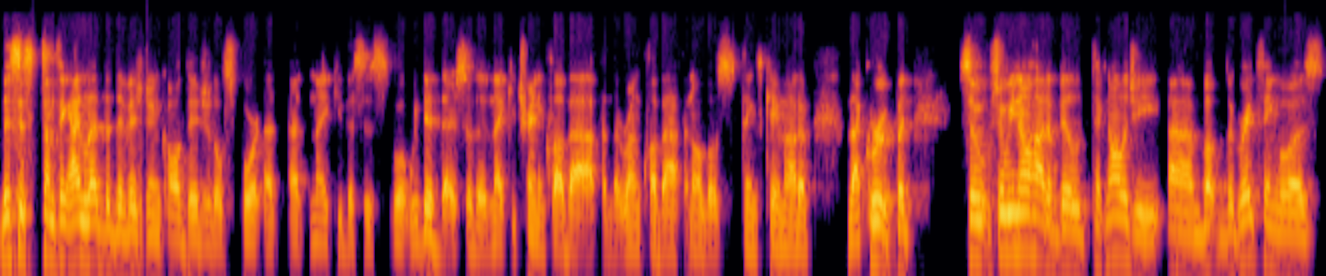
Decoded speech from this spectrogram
this is something I led the division called Digital Sport at, at Nike. This is what we did there. So the Nike Training Club app and the Run Club app and all those things came out of that group. But so so we know how to build technology um, but the great thing was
